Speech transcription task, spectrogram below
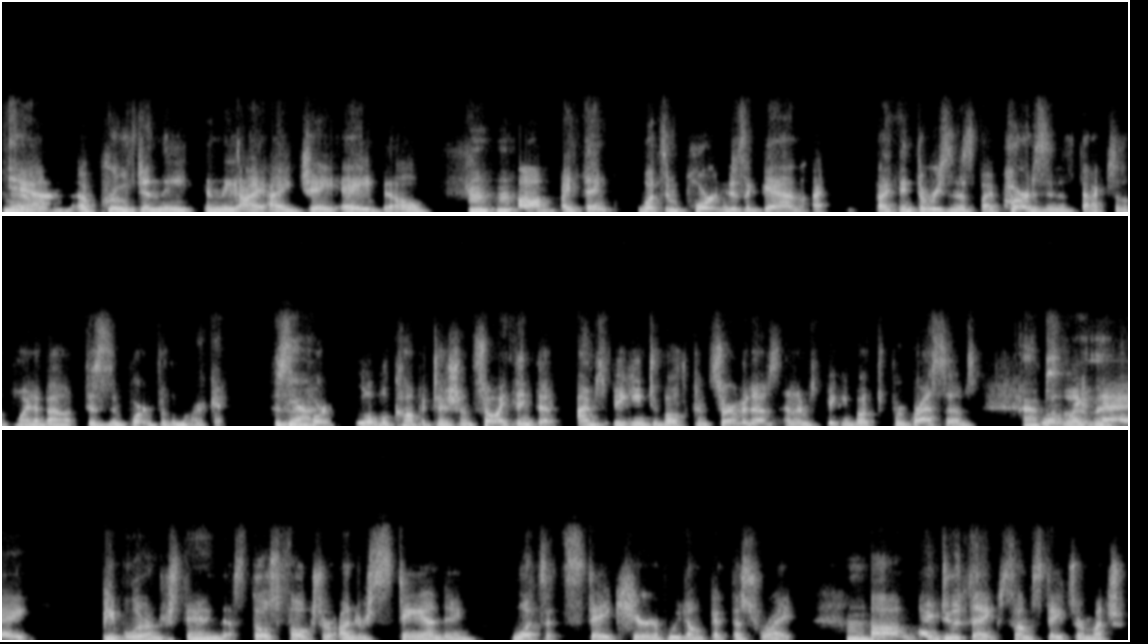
yeah. and approved in the in the IIJA bill. Mm-hmm. Um, I think what's important is again, I, I, think the reason it's bipartisan is back to the point about this is important for the market. This is yeah. important global competition. So I think that I'm speaking to both conservatives and I'm speaking both to progressives Absolutely. when I say people are understanding this. Those folks are understanding what's at stake here if we don't get this right. Mm-hmm. Um, I do think some states are much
